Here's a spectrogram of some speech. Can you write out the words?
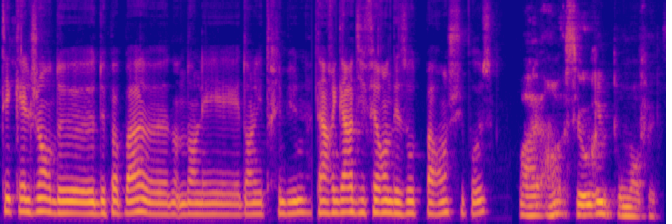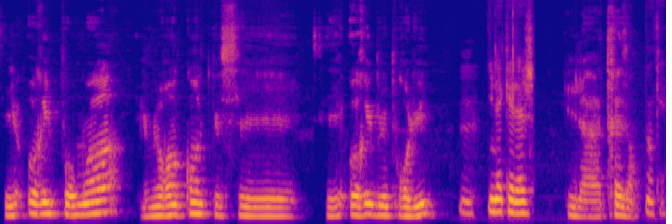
T'es quel genre de, de papa euh, dans, les, dans les tribunes? T'as un regard différent des autres parents, je suppose? Ouais, c'est horrible pour moi en fait. C'est horrible pour moi. Je me rends compte que c'est horrible pour lui. Hmm. Il a quel âge? Il a 13 ans. Ok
